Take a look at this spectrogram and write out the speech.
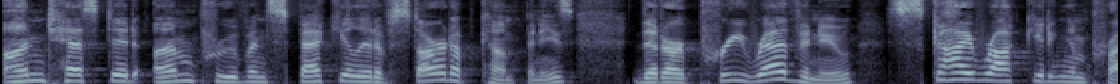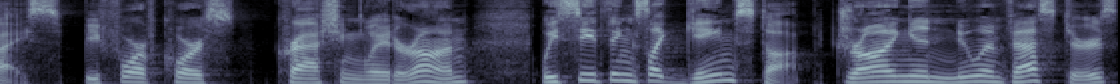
untested, unproven, speculative startup companies that are pre revenue skyrocketing in price, before, of course, crashing later on. We see things like GameStop drawing in new investors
